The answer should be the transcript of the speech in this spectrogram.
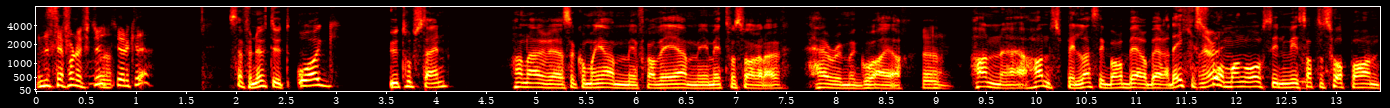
men det ser fornuftig ut, gjør det ikke det? Ser fornuftig ut. Og utropstegn. Han er eh, som kommer hjem fra VM i midtforsvaret der, Harry Maguire. Han, eh, han spiller seg bare bedre og bedre. Det er ikke så mange år siden vi satt og så på han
